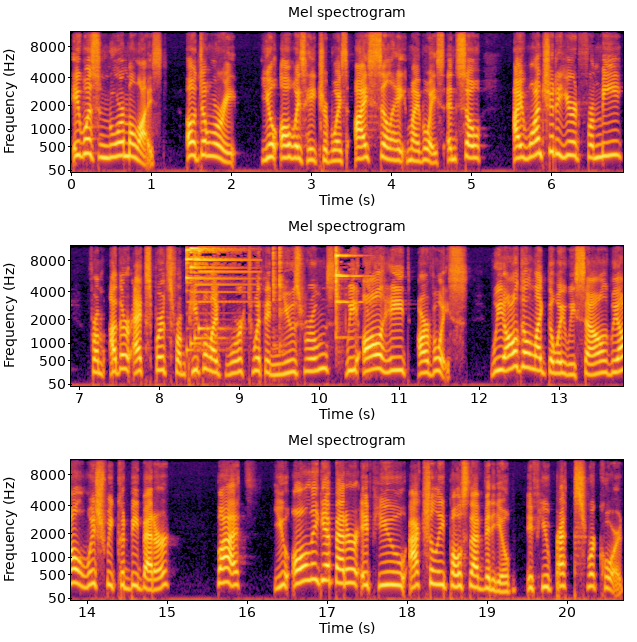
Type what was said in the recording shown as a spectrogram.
it was normalized. Oh, don't worry. You'll always hate your voice. I still hate my voice. And so I want you to hear it from me, from other experts, from people I've worked with in newsrooms. We all hate our voice. We all don't like the way we sound. We all wish we could be better. But you only get better if you actually post that video, if you press record.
